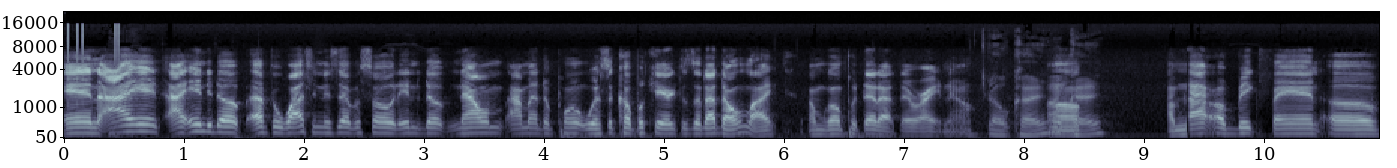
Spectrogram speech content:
And I I ended up after watching this episode ended up now I'm I'm at the point where it's a couple characters that I don't like. I'm gonna put that out there right now. Okay. Um, Okay. I'm not a big fan of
